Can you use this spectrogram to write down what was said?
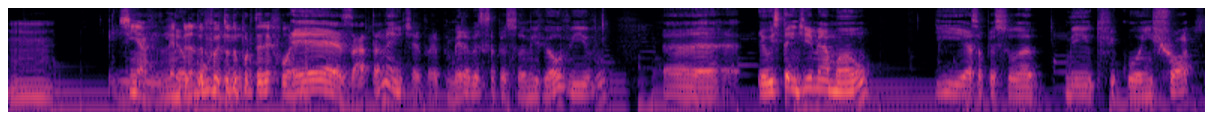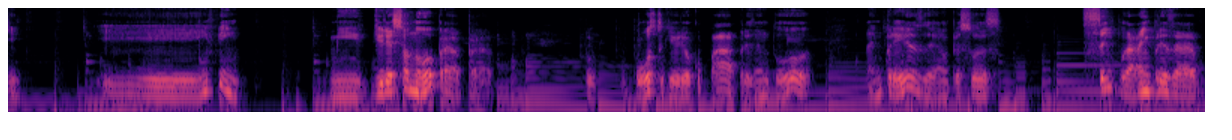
Hum. Sim, ah, lembrando foi tudo dia. por telefone. né? É, exatamente. Foi a primeira vez que essa pessoa me viu ao vivo. É, eu estendi minha mão e essa pessoa meio que ficou em choque. E, enfim, me direcionou para posto que eu iria ocupar, apresentou na empresa, eram pessoas 100, a empresa era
